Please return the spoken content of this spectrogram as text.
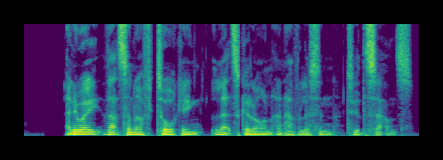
Anyway, that's enough talking. Let's get on and have a listen to the sounds.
